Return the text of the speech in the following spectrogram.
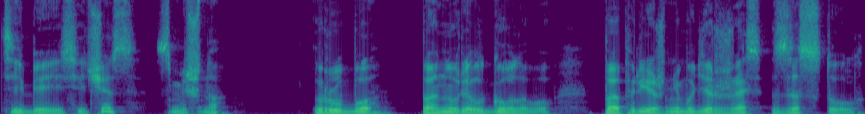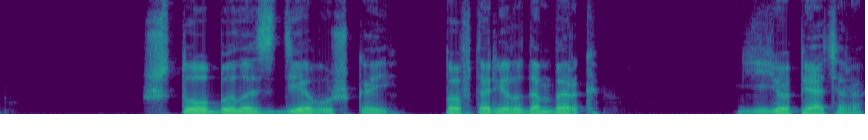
«Тебе и сейчас смешно?» Рубо понурил голову, по-прежнему держась за стул. «Что было с девушкой?» — повторил Адамберг. «Ее пятеро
